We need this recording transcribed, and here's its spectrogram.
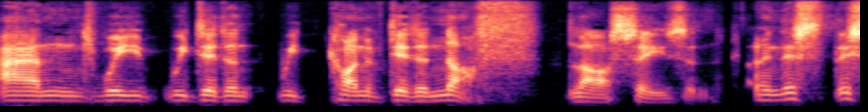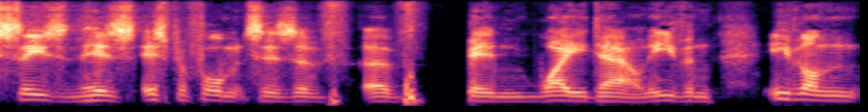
and we we didn't we kind of did enough last season. I mean, this this season, his his performances have have been way down. Even even on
